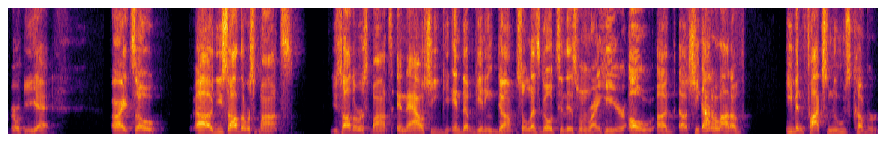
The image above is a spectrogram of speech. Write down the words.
where we at? All right, so uh, you saw the response. You saw the response, and now she ended up getting dumped. So let's go to this one right here. Oh, uh, uh, she got a lot of even Fox News covered.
